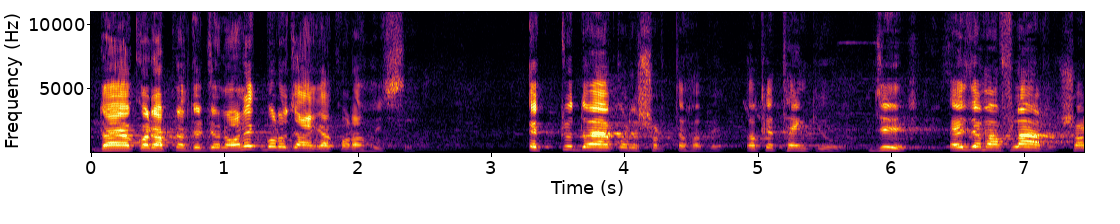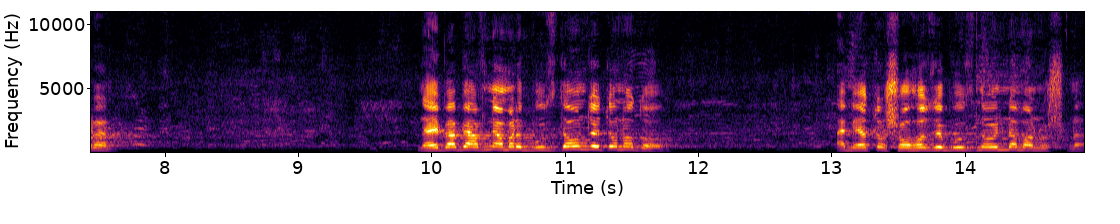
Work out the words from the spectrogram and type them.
দয়া করে আপনাদের জন্য অনেক বড় জায়গা করা হয়েছে। একটু দয়া করে সরতে হবে। ওকে থ্যাংক ইউ জি, এই যে মাফলার, সরেন। না, এইভাবে আপনি আমার বুঝতেও যেত না তো। আমি এত সহজে বুঝনই না মানুষ না।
